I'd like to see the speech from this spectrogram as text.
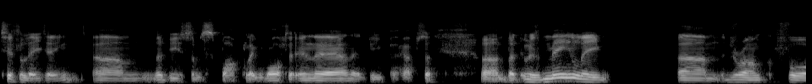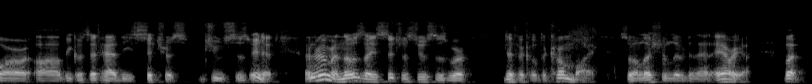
titillating. Um, there'd be some sparkling water in there, and there'd be perhaps a, um, but it was mainly um, drunk for uh, because it had these citrus juices in it. And remember, in those days, citrus juices were difficult to come by. So unless you lived in that area, but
